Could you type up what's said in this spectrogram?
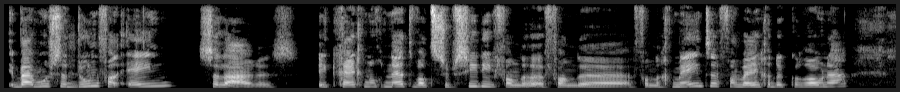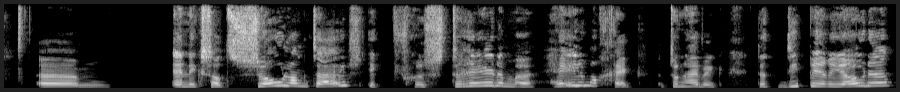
Wij moesten het doen van één salaris. Ik kreeg nog net wat subsidie van de, van de, van de gemeente vanwege de corona. Um, en ik zat zo lang thuis. Ik frustreerde me helemaal gek. Toen heb ik, dat, die periode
